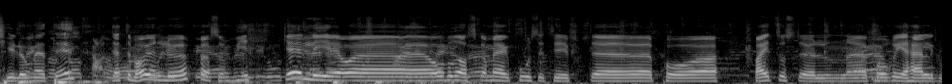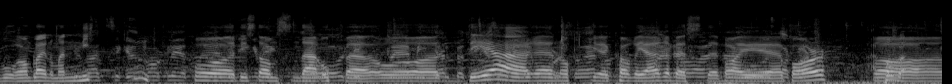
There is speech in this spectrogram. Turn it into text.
kilometer. Ja, dette var jo en løper som virkelig eh, overraska meg positivt eh, på Beitostølen eh, forrige helg, hvor han ble nummer 19 på distansen der oppe. Og det er eh, nok karrierebeste by eh, far. Fra,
